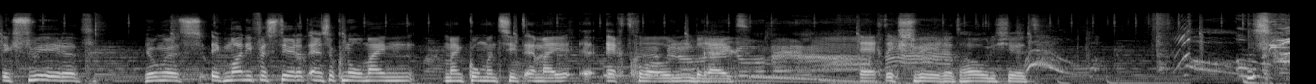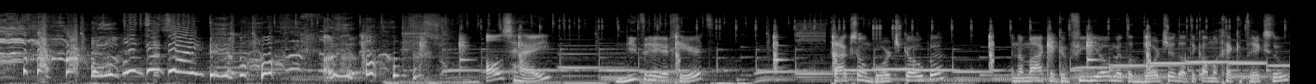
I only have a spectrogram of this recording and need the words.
Ik zweer het. Jongens, ik manifesteer dat Enzo Knol mijn, mijn comment ziet en mij eh, echt gewoon bereikt. Echt, ik zweer het. Holy shit. Wat doet hij? Als hij niet reageert, ga ik zo'n bordje kopen. En dan maak ik een video met dat bordje dat ik allemaal gekke tricks doe.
